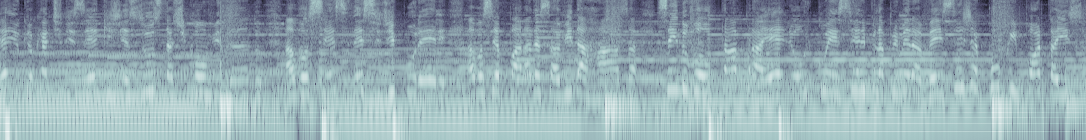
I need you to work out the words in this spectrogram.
Ei, o que eu quero te dizer é que Jesus está te convidando a você se decidir por Ele, a você parar dessa vida rasa, sendo voltar para Ele ou conhecer Ele pela primeira vez, seja pouco importa isso,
